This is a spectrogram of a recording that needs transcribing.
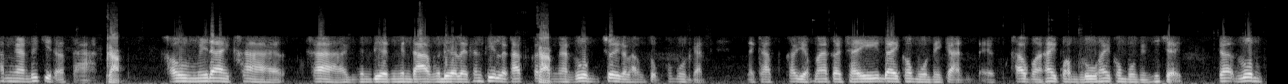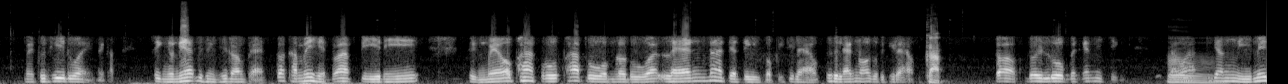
ทำงานด้วยจิตอาสาครับ เขาไม่ได้ค่าค่าเงินเดือนเงินดาวเงินเดือนอะไรทั้งที่เลยครับก็ครับทำงานร่วมช่วยกับเราส่งข้อมูลกันนะครับเขาอย่างมากก็ใช้ได้ข้อมูลในการเอ่อเข้ามาให้ความรู้ให้ข้อมูลกันเฉยๆก็ร่วมในพื้นที่ด้วยนะครับ สิ่งเหล่านี้เป็นสิ่งที่เราวางแผนก็ทำให้เห็นว่าปีนี้ ถึงแม้ว่าภาครู้ภาพรวมเราดูว่าแล้งน่าจะดีกว่าปีที่แล้ว คือแล้งน้อยกว่าปีที่แล้วครับ ก็โดยรวมเป็นงั้นจริงๆแต่ว่ายังหนีไม่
